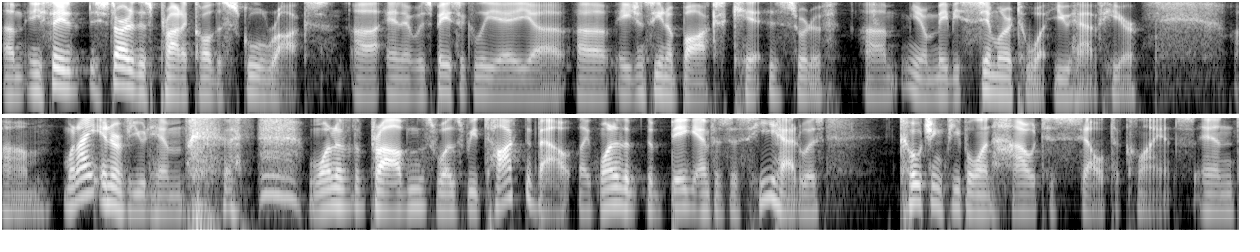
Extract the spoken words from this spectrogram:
Um, and he, say, he started this product called the School Rocks, uh, and it was basically a, uh, a, agency in a box kit, is sort of um, you know maybe similar to what you have here. Um, when I interviewed him, one of the problems was we talked about like one of the, the big emphasis he had was coaching people on how to sell to clients and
